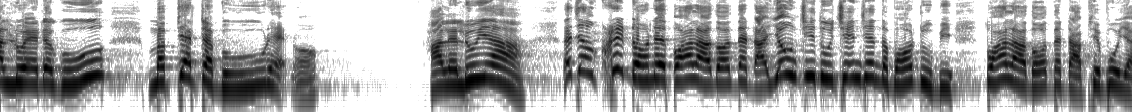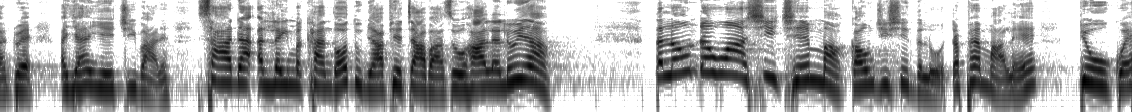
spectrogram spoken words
အလွယ်တကူမပြတ်တတ်ဘူးတဲ့နော်ဟာလေလုယာဒါကြောင့်ခရစ်တော်နဲ့သွားလာတော့တက်တာယုံကြည်သူချင်းချင်းသဘောတူပြီးသွားလာတော့တက်တာဖြစ်ဖို့ရန်အတွက်အရန်ရေးကြီးပါတယ်စာတန်အလိမ်မခံသောသူများဖြစ်ကြပါစို့ဟာလေလုယာတလုံးတဝရှိခြင်းမှာကောင်းကြီးရှိသလိုတစ်ဖက်မှာလည်းပြိုကွဲ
